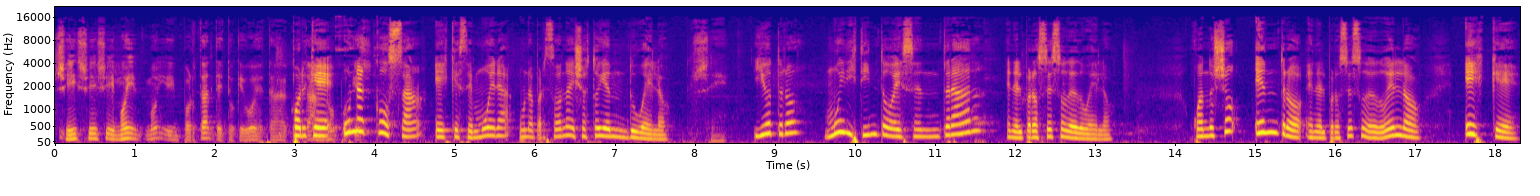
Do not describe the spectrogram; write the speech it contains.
Sí, sí, sí, muy, muy importante esto que vos estás Porque, una cosa es que se muera una persona y yo estoy en duelo. Sí. Y otro, muy distinto, es entrar en el proceso de duelo. Cuando yo entro en el proceso de duelo, es que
